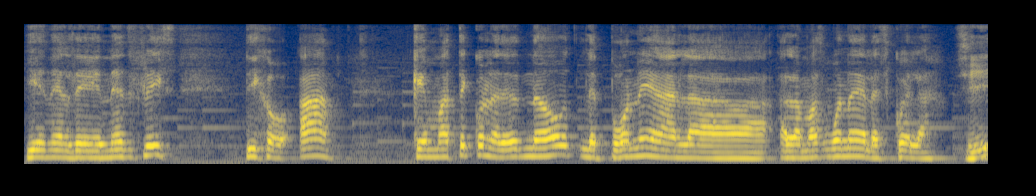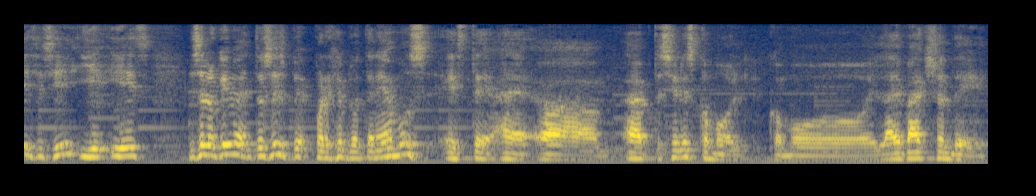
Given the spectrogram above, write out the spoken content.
Y en el de Netflix dijo, ah, que mate con la Death Note le pone a la, a la más buena de la escuela. Sí, sí, sí, y, es, eso es lo que iba. Entonces, por ejemplo, teníamos este, adaptaciones como, como el live action de,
